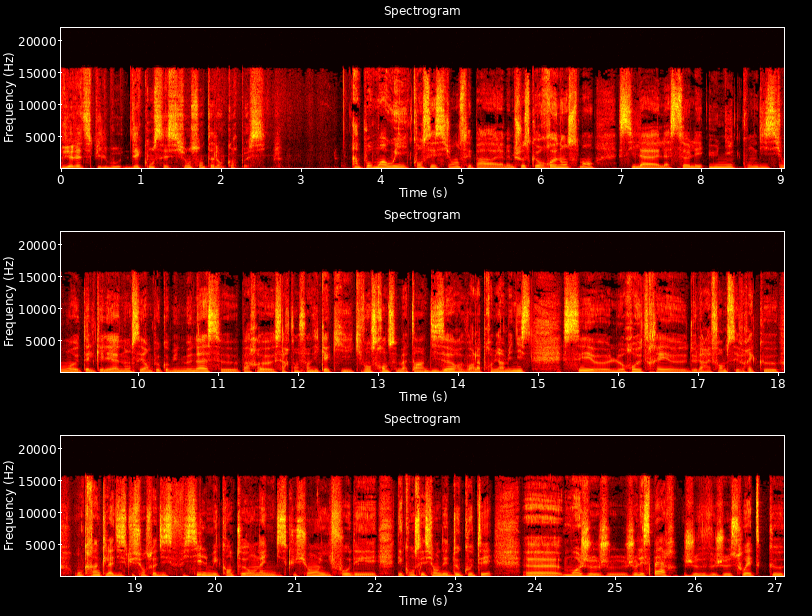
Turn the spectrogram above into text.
Violette Spilbou, des concessions sont-elles encore possibles? Pour moi, oui, concession, c'est pas la même chose que renoncement. Si la, seule et unique condition euh, telle qu'elle est annoncée, un peu comme une menace euh, par euh, certains syndicats qui, vont se rendre ce matin à 10h voir la Première ministre, c'est le retrait de la réforme, c'est vrai que on craint que la discussion soit difficile, mais quand on a une discussion, il faut des, concessions des deux côtés. Moi, je, l'espère. Je, souhaite que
